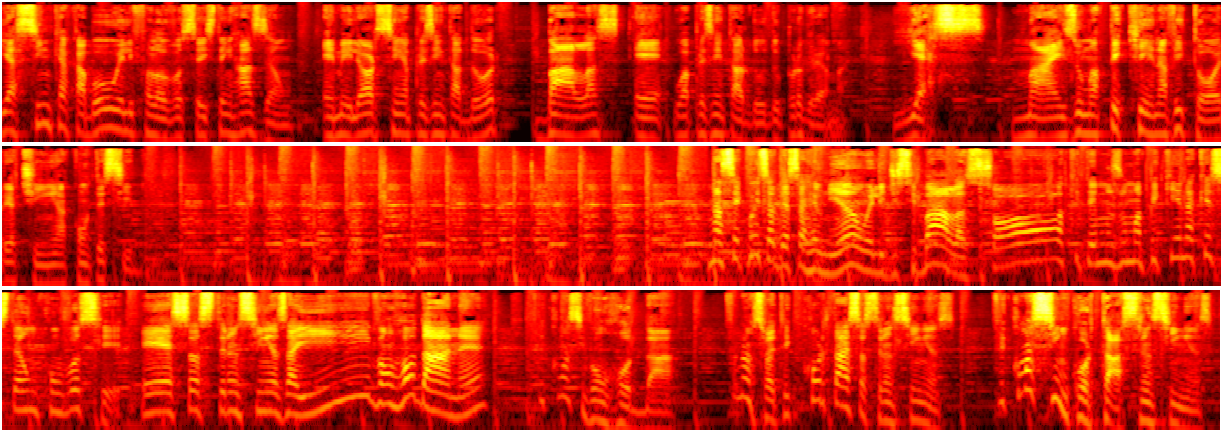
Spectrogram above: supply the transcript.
E assim que acabou, ele falou: vocês têm razão. É melhor sem apresentador. Balas é o apresentador do programa. Yes! Mais uma pequena vitória tinha acontecido. Na sequência dessa reunião, ele disse: Bala, só que temos uma pequena questão com você. Essas trancinhas aí vão rodar, né? Eu falei, como assim vão rodar? Eu falei, não, você vai ter que cortar essas trancinhas. Eu falei, como assim cortar as trancinhas?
